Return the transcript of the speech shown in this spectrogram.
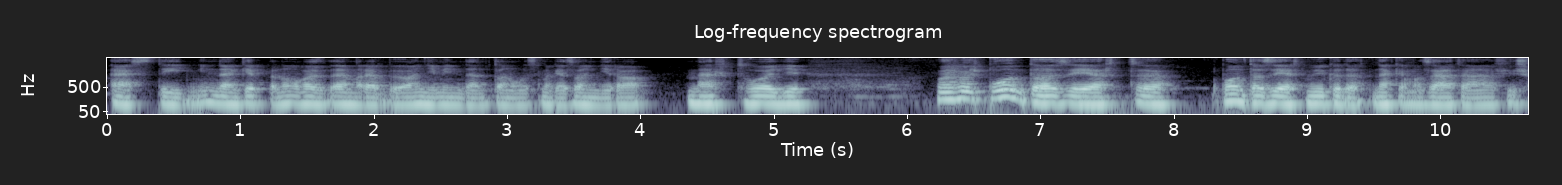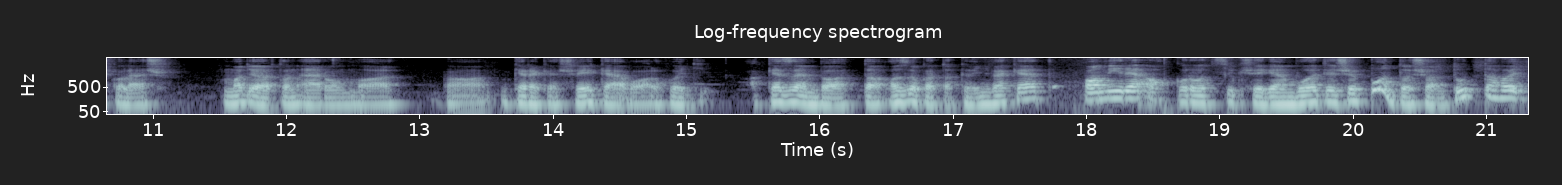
ezt így mindenképpen olvasd el, mert ebből annyi mindent tanulsz, meg ez annyira, mert hogy, mert hogy pont azért, pont azért működött nekem az általános iskolás magyar tanárommal, a kerekes Rékával, hogy a kezembe adta azokat a könyveket, amire akkor ott szükségem volt, és ő pontosan tudta, hogy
